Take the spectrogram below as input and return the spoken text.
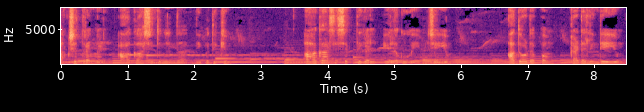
നക്ഷത്രങ്ങൾ ആകാശത്തുനിന്ന് നിപതിക്കും. ആകാശശക്തികൾ ഇളകുകയും ചെയ്യും. അതോടൊപ്പം കടലിന്റെയും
